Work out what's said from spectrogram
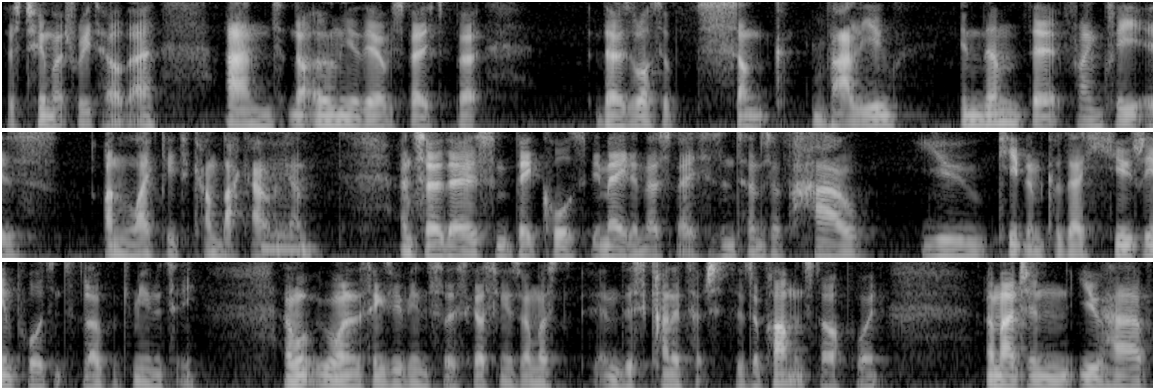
There's too much retail there. And not only are they overspaced, but there's a lot of sunk value in them that frankly is unlikely to come back out mm. again. And so there's some big calls to be made in those spaces in terms of how you keep them because they're hugely important to the local community. And one of the things we've been discussing is almost, and this kind of touches the department store point. Imagine you have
